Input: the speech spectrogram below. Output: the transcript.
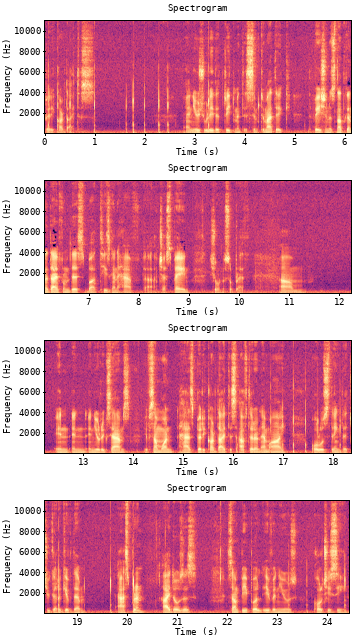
pericarditis. And usually the treatment is symptomatic. The patient is not going to die from this, but he's going to have uh, chest pain, shortness of breath. Um, in, in, in your exams, if someone has pericarditis after an MI, always think that you gotta give them aspirin, high doses. Some people even use colchicine,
